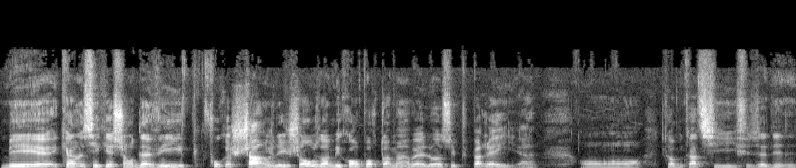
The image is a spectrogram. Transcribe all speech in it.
mais euh, quand c'est question de la vivre, il faut que je change les choses dans mes comportements, ben là, c'est plus pareil. Hein? Comme quand ils faisaient, des,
